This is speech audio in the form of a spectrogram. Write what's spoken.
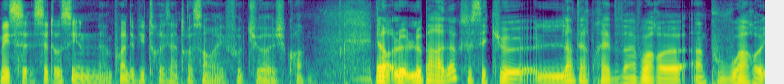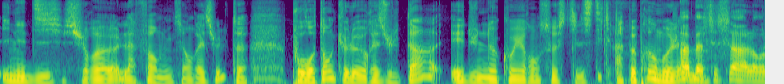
Mais c'est aussi un, point de vue très intéressant et fructueux, je crois. Alors, le, paradoxe, c'est que l'interprète va avoir euh, un pouvoir euh, inédit sur la forme qui en résulte, pour autant que le résultat est d'une cohérence stylistique à peu près homogène. Ah ben c'est ça. Alors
